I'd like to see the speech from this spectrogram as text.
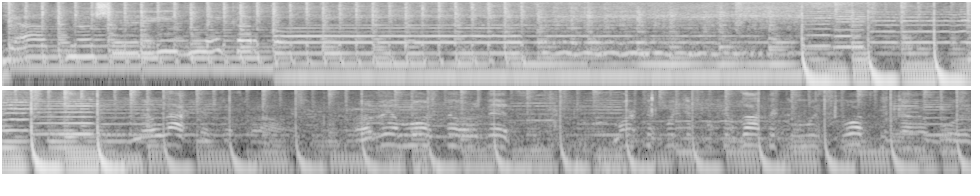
як наші рідні Карпати. Нелегка ця справа. Але ви можете гордитися. Можете потім показати комусь фотки, де ви були,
